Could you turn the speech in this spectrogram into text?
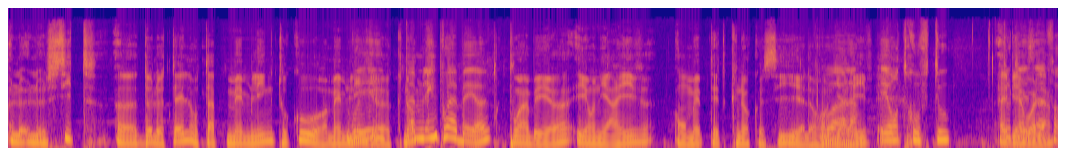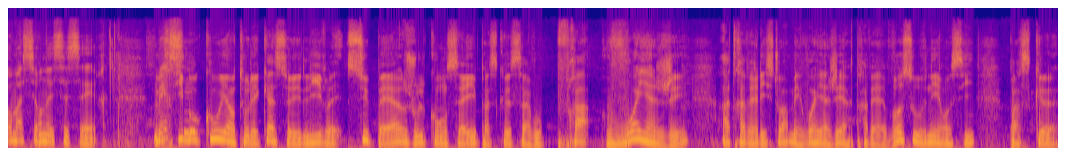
le, site euh, de l'hôtel. On tape Memling tout court, Memling Memling.be. et on y arrive. On met peut-être Knock aussi, et alors on y arrive. Et on trouve tout. Eh toutes les informations nécessaires. Merci. beaucoup et en tous les cas ce livre est super, je vous le conseille parce que ça vous fera voyager à travers l'histoire mais voyager à travers vos souvenirs aussi parce que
